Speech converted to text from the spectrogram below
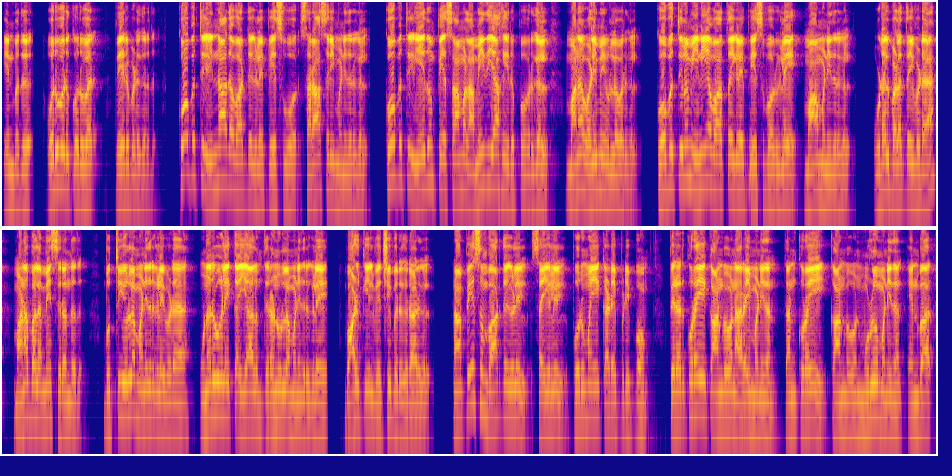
என்பது ஒருவருக்கொருவர் வேறுபடுகிறது. கோபத்தில் இன்னாத வார்த்தைகளை பேசுவோர் சராசரி மனிதர்கள். கோபத்தில் ஏதும் பேசாமல் அமைதியாக இருப்பவர்கள் மன வலிமை உள்ளவர்கள். கோபத்திலும் இனிய வார்த்தைகளை பேசுபவர்களே மாமனிதர்கள் உடல் பலத்தை விட மனபலமே சிறந்தது. புத்தியுள்ள மனிதர்களை விட உணர்வுகளை கையாளும் திறனுள்ள மனிதர்களே வாழ்க்கையில் வெற்றி பெறுகிறார்கள். நாம் பேசும் வார்த்தைகளில் செயலில் பொறுமையை கடைபிடிப்போம் பிறர் குறையை காண்பவன் அரை மனிதன் தன் குறையை காண்பவன் முழு மனிதன் என்பார்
